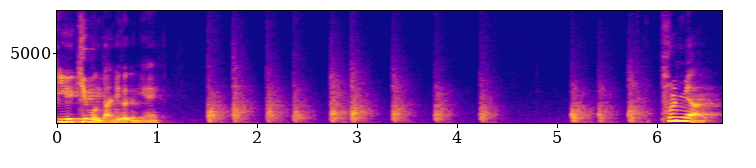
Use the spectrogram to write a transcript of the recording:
이게 기본 단위거든요. 풀면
